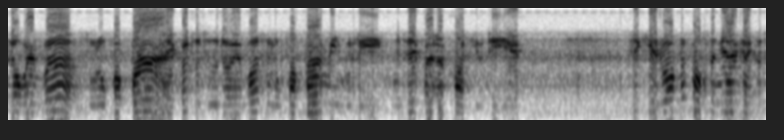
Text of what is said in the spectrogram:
โนเวมเบอร์ซูลูปป้าไอโคทูทูโนเวมเบอร์ซูลูปป้ามีนบุรีกรุงเทพมหานคร QTS ให้เกียรติร่วมทดสอบสัญญาณการขึ้น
